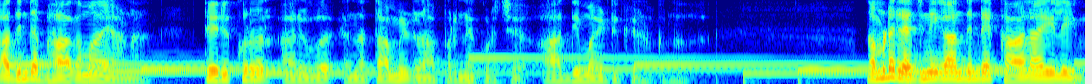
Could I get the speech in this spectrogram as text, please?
അതിന്റെ ഭാഗമായാണ് തെരുക്കുറൽ അറിവ് എന്ന തമിഴ് റാപ്പറിനെ കുറിച്ച് ആദ്യമായിട്ട് കേൾക്കുന്നത്. നമ്മുടെ രജനീകാന്തിന്റെ കാലായിലെയും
